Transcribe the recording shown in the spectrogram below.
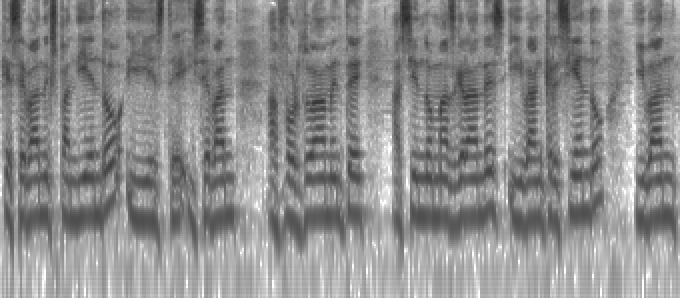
que se van expandiendo y este y se van afortunadamente haciendo más grandes y van creciendo y van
